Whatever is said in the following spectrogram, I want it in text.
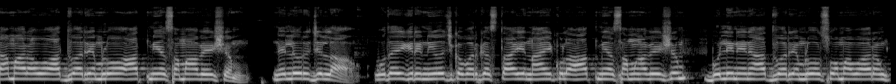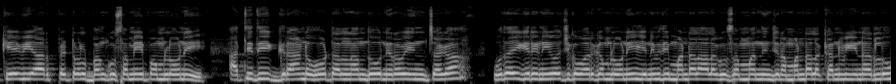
రామారావు ఆధ్వర్యంలో ఆత్మీయ సమావేశం. నెల్లూరు జిల్లా ఉదయగిరి నియోజకవర్గ స్థాయి నాయకుల ఆత్మీయ సమావేశం బొల్లినేని ఆధ్వర్యంలో సోమవారం కేవీఆర్ పెట్రోల్ బంకు సమీపంలోని అతిథి గ్రాండ్ హోటల్ నందు నిర్వహించగా ఉదయగిరి నియోజకవర్గంలోని ఎనిమిది మండలాలకు సంబంధించిన మండల కన్వీనర్లు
